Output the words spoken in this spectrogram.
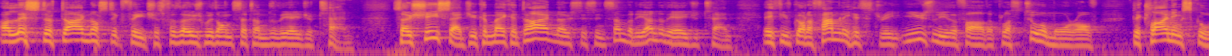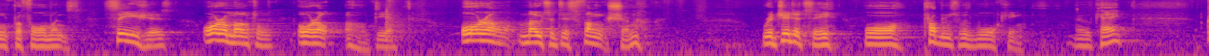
a list of diagnostic features for those with onset under the age of 10. So she said you can make a diagnosis in somebody under the age of 10 if you've got a family history, usually the father plus two or more of declining school performance, seizures, oral motor, oral, oh dear, oral motor dysfunction, rigidity, or problems with walking. Okay?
